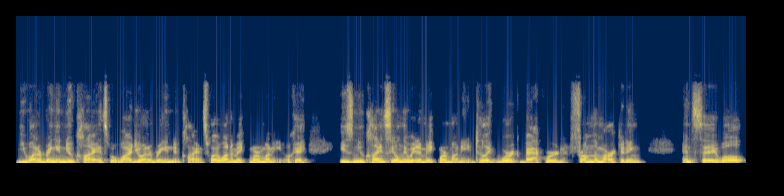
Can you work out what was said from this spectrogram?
you want to bring in new clients, but why do you want to bring in new clients? Well, I want to make more money. Okay. Is new clients the only way to make more money? And to like work backward from the marketing and say, well,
